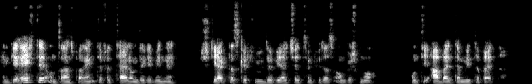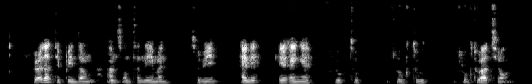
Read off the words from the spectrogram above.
Eine gerechte und transparente Verteilung der Gewinne stärkt das Gefühl der Wertschätzung für das Engagement und die Arbeit der Mitarbeiter fördert die Bindung ans Unternehmen sowie eine geringe Fluktu Fluktu Fluktuation.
